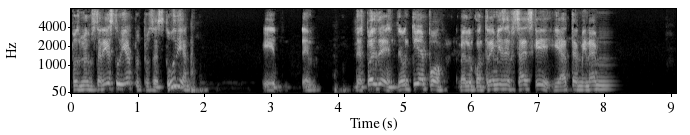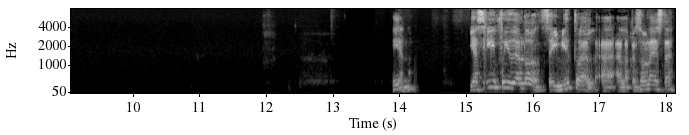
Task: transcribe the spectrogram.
pues me gustaría estudiar, pues, pues estudia. Y después de, un tiempo me lo encontré y me dice, ¿sabes qué? Ya terminé. Y así fui dando seguimiento a, la persona esta.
